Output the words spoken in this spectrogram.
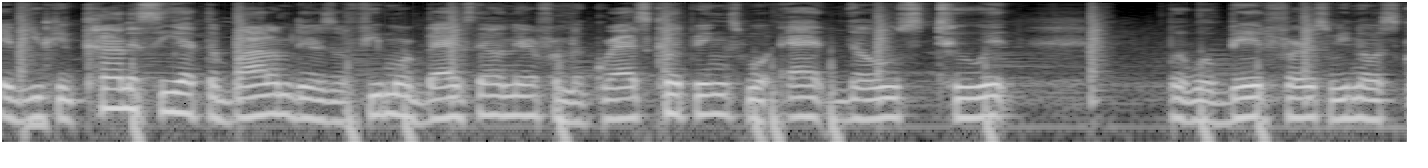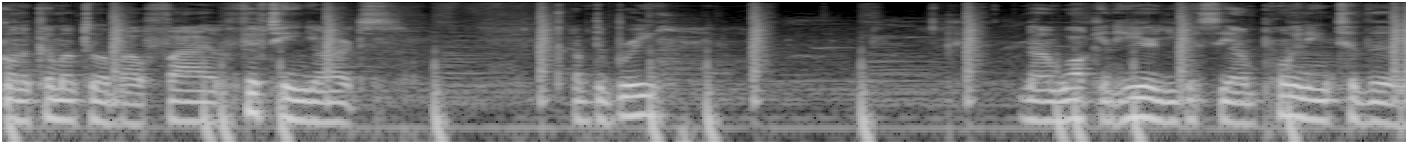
If you can kind of see at the bottom, there's a few more bags down there from the grass clippings. We'll add those to it, but we'll bid first. We know it's going to come up to about five, 15 yards of debris. Now I'm walking here, you can see I'm pointing to the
